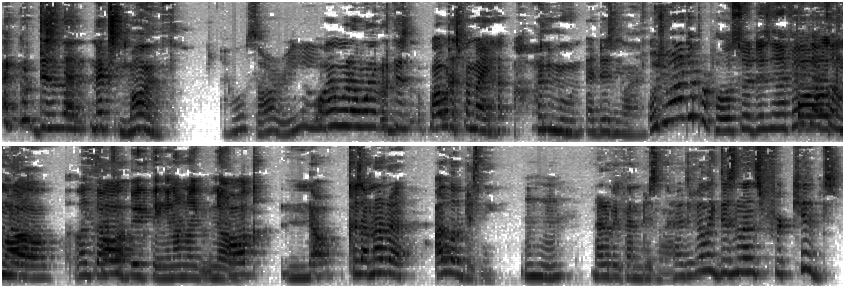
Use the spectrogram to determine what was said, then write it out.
I can go to Disneyland next month. Oh, sorry. Why would I want to go to Disney? Why would I spend my honeymoon at Disneyland? Would you want to get proposed to at Disney? I feel like Fuck that's a no. lot. Like that's Fuck. a big thing, and I'm like, no. Fuck no, because I'm not a. I love Disney. Mm-hmm. Not a big fan of Disneyland. I feel like Disneyland's for kids.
